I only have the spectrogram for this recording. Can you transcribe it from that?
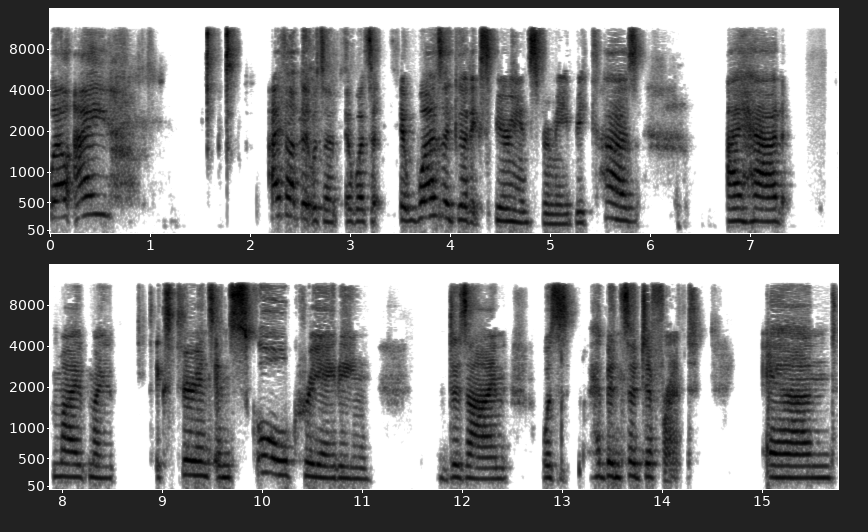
Well i i thought that was a it was a it was a good experience for me because i had my my experience in school creating design was had been so different and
